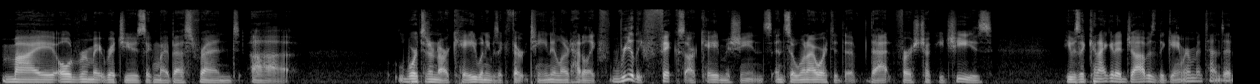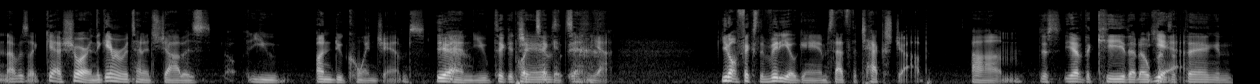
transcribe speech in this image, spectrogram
my old roommate Richie, who's like my best friend, uh, worked at an arcade when he was like 13 and learned how to like really fix arcade machines. And so when I worked at the, that first Chuck E. Cheese, he was like, "Can I get a job as the game room attendant?" And I was like, "Yeah, sure." And the game room attendant's job is you undo coin jams, Yeah, and you ticket put jams. tickets in. Yeah, you don't fix the video games. That's the tech's job. Um, Just you have the key that opens Yeah. a thing, and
